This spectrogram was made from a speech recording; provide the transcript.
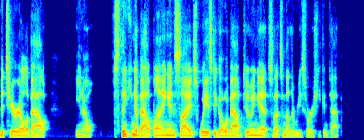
material about you know thinking about buying insights ways to go about doing it so that's another resource you can tap.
